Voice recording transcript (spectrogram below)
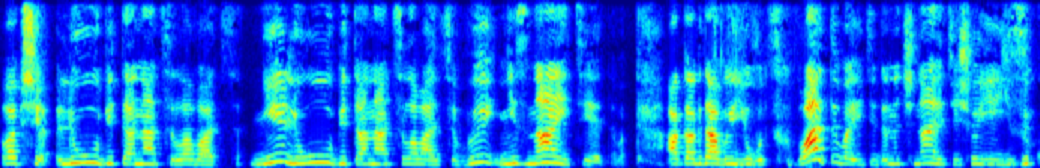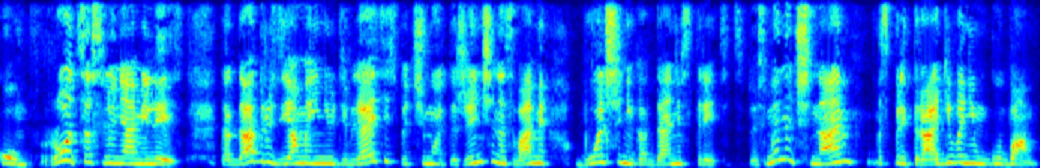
вообще любит она целоваться, не любит она целоваться, вы не знаете этого. А когда вы ее вот схватываете, да начинаете еще ей языком в рот со слюнями лезть, тогда, друзья мои, не удивляйтесь, почему эта женщина с вами больше никогда не встретится. То есть мы начинаем с притрагиванием к губам.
